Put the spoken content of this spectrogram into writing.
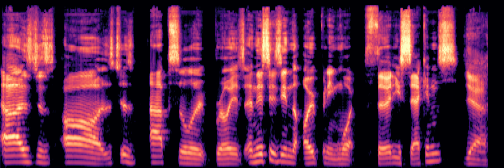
uh, it's just oh, it's just absolute brilliance. And this is in the opening what thirty seconds. Yeah,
